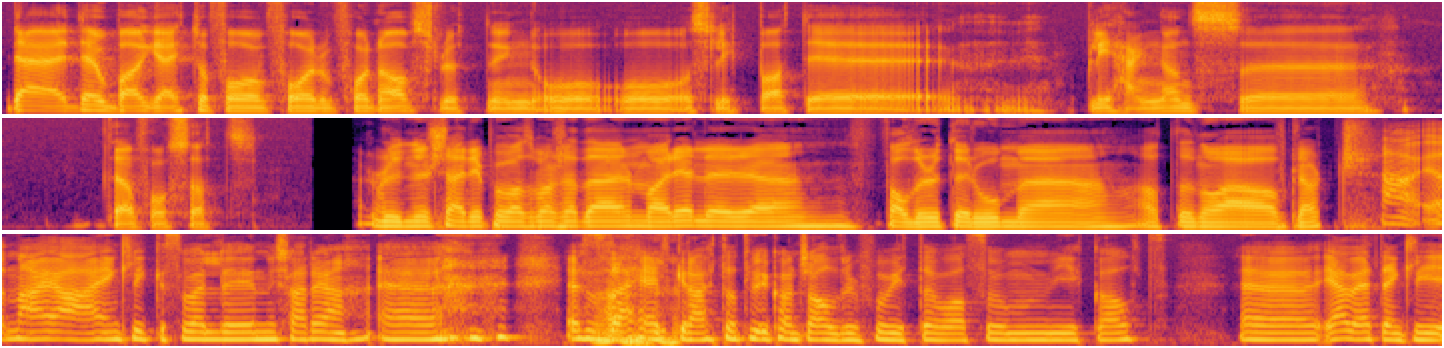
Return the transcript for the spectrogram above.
det er, det er, jo bare greit å få, få, få en avslutning og, og, og, slippe at det blir hengende uh, der fortsatt. Er du nysgjerrig på hva som har skjedd der, Mari, eller uh, faller du til ro med at det nå er avklart? Nei, jeg er egentlig ikke så veldig nysgjerrig. Uh, jeg syns det er helt greit at vi kanskje aldri får vite hva som gikk galt. Jeg vet egentlig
